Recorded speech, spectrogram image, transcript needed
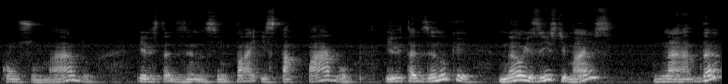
consumado ele está dizendo assim, Pai, está pago. Ele está dizendo o quê? Não existe mais nada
